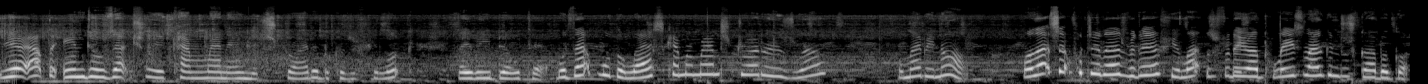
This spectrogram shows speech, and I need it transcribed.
Yeah, at the end there was actually a cameraman named the Strider because if you look, they rebuilt it. Was that for the last cameraman Strider as well? Or maybe not. Well, that's it for today's video. If you like this video, please like and subscribe. I got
